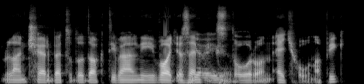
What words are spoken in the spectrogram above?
Launcherbe tudod aktiválni, vagy az Epic ja, Store-on egy hónapig.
